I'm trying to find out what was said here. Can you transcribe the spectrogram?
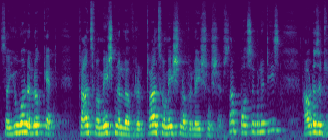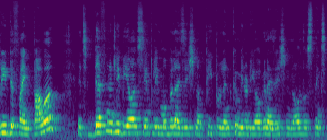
So you want to look at transformational of transformation of relationships. Some possibilities. How does it redefine power? It's definitely beyond simply mobilization of people and community organization and all those things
